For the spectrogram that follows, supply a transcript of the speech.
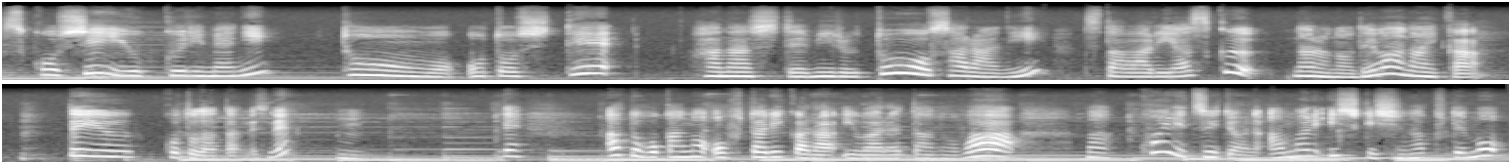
少しゆっくりめにトーンを落として話してみるとさらに伝わりやすくなるのではないかっていうことだったんですね。うん、であと他のお二人から言われたのは、まあ、声についてはねあんまり意識しなくても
